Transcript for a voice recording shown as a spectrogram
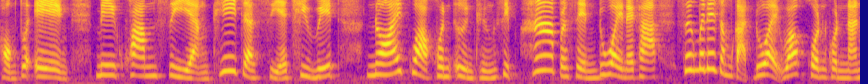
ของตัวเอง มีความเสี่ยงที่จะเสียชีวิต น้อยกว่าคนอื่นถึง 15%ด้วยนะคะ ซึ่งไม่ได้จำกัดด้วยว่าคนคนนั้น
